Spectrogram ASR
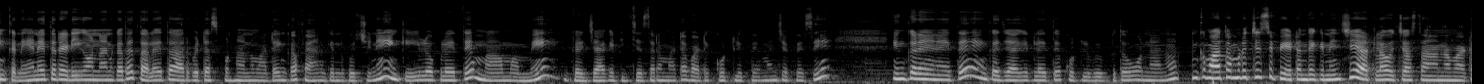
ఇంకా నేనైతే రెడీగా ఉన్నాను కదా తల అయితే ఆరబెట్టేసుకుంటున్నాను అనమాట ఇంకా ఫ్యాన్ కింద కూర్చుని ఇంక ఈ లోపలైతే మా మమ్మీ ఇంకా జాకెట్ ఇచ్చేసారనమాట వాటికి కుట్లు ఇప్పేయమని చెప్పేసి ఇంకా నేనైతే ఇంకా జాకెట్లు అయితే కుట్లు విప్పుతూ ఉన్నాను. ఇంకా మా తమ్ముడు వచ్చేసి పీఠం దగ్గర నుంచి అట్లా వచ్చేస్తానన్నమాట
